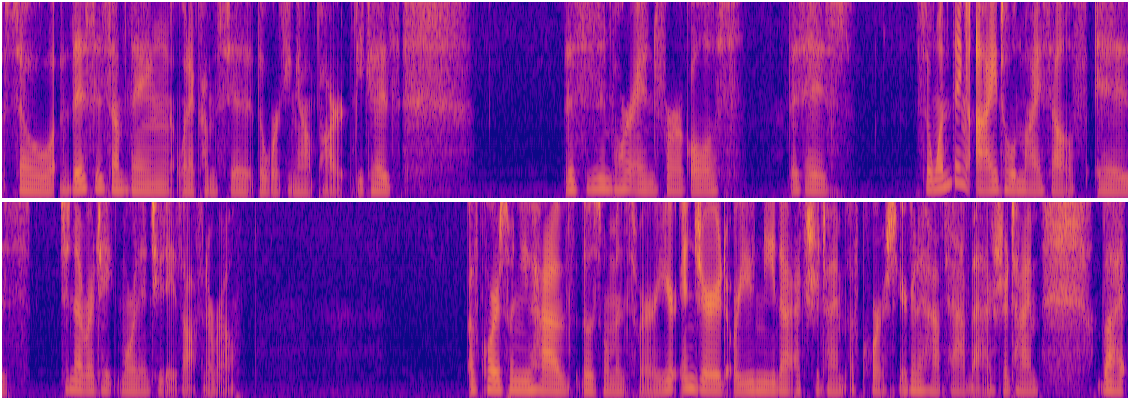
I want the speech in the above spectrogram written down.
so, this is something when it comes to the working out part because this is important for our goals. This is. So, one thing I told myself is to never take more than two days off in a row. Of course, when you have those moments where you're injured or you need that extra time, of course, you're going to have to have that extra time. But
